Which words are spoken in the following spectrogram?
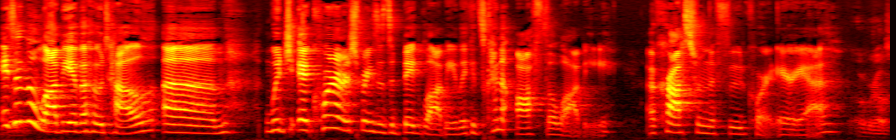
It's in the lobby of a hotel, um, which at Coronado Springs it's a big lobby. Like it's kind of off the lobby, across from the food court area. overall real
